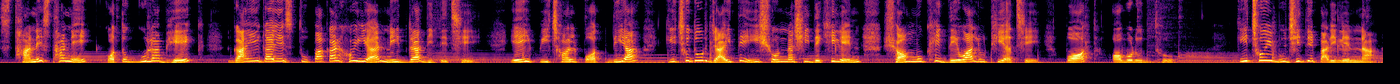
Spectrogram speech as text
স্থানে স্থানে কতকগুলা ভেক গায়ে গায়ে স্তূপাকার হইয়া নিদ্রা দিতেছে। এই পিছল পথ দিয়া কিছু দূর যাইতেই সন্ন্যাসী দেখিলেন সম্মুখে দেওয়াল উঠিয়াছে, পথ অবরুদ্ধ। কিছুই বুঝিতে পারিলেন না।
